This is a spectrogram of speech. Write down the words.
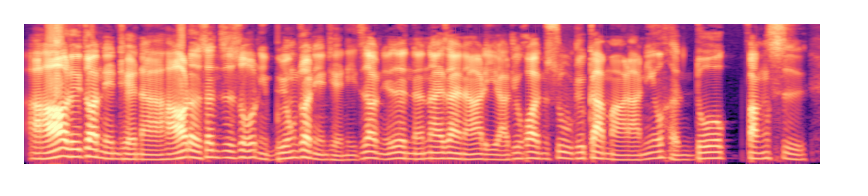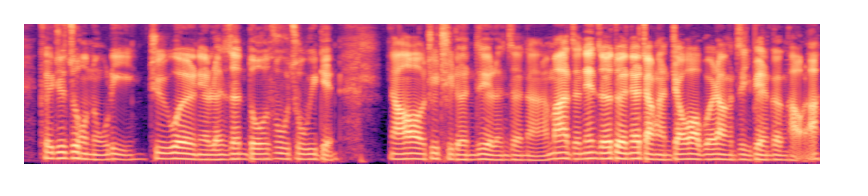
啊，好好的赚点钱呐，好好的，甚至说你不用赚点钱，你知道你的能耐在哪里啊？去换术去干嘛啦？你有很多方式。可以去做努力，去为了你的人生多付出一点，然后去取得你自己的人生啊！妈整天只会对人家讲懒叫话，不会让你自己变得更好啦。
